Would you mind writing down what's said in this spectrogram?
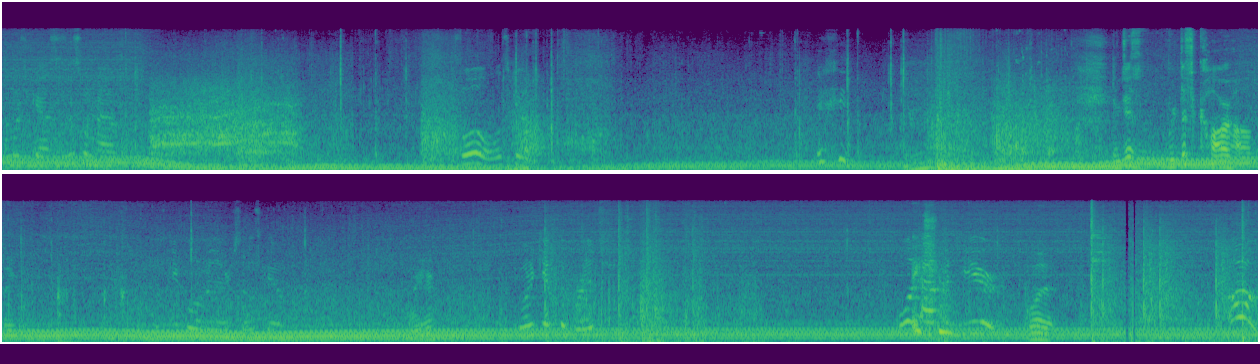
How much gas does this one have? Full, let's go. We're just we're just car hopping. There's people over there, so let's go. Where? You wanna camp the bridge? What Hey, happened here? What? Oh!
